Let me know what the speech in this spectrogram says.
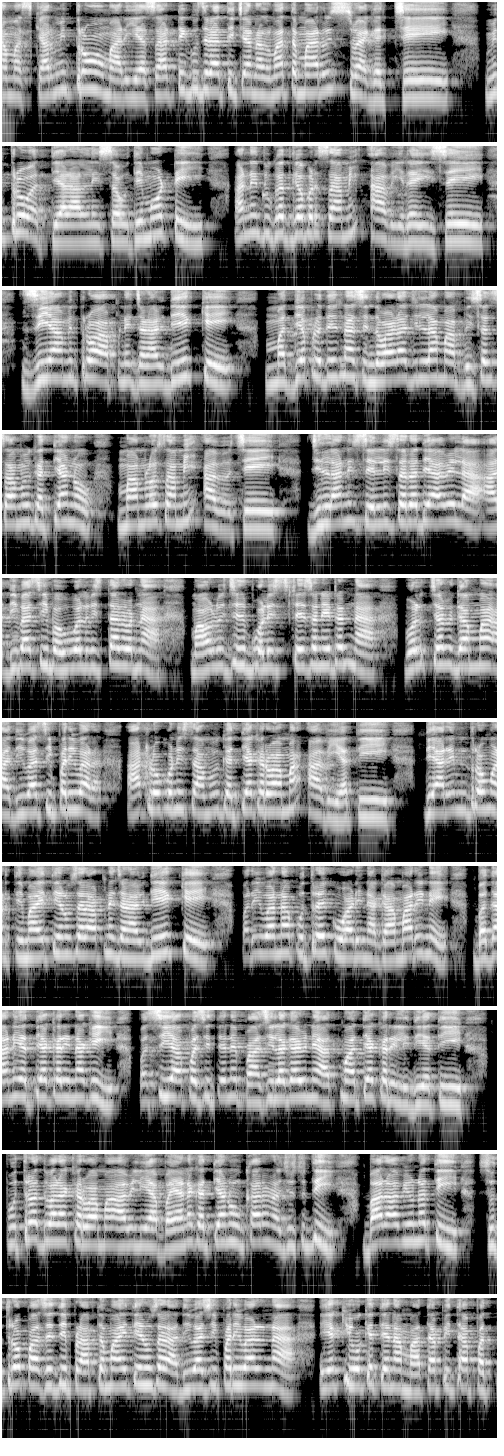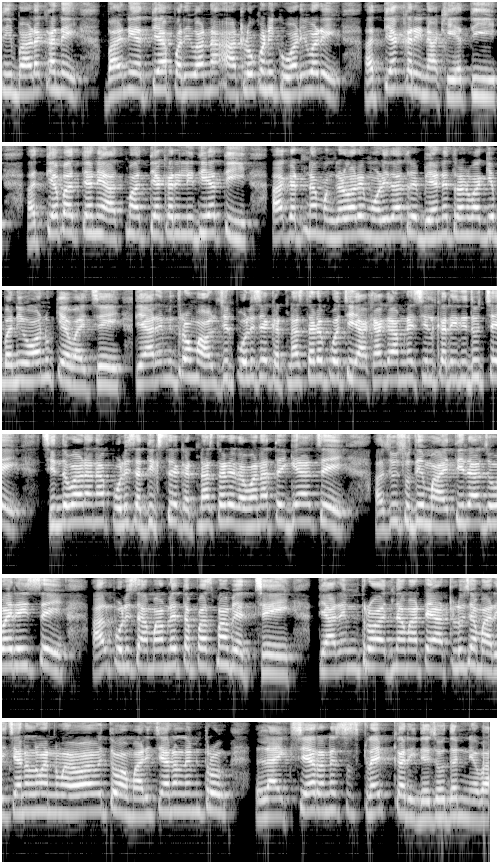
નમસ્કાર મિત્રો, મારી એસઆરટી ગુજરાતી ચેનલમાં તમારું સ્વાગત છે. મિત્રો, અત્યારે હાલની સૌથી મોટી અને દુઃખદ ખબર સામે આવી રહી છે. જીયા મિત્રો, આપને જણાવી દઈએ કે મધ્યપ્રદેશના સિંધવાડા જિલ્લામાં ભીષણ સામૂહિક હત્યાનો મામલો સામે આવ્યો છે. જિલ્લાની છેલ્લી સરહદે આવેલા આદિવાસી બહુબલ વિસ્તારોના માવલુજી પોલીસ સ્ટેશન હેઠળના બોલચર ગામમાં આદિવાસી પરિવાર આઠ લોકોની સામૂહિક હત્યા કરવામાં આવી હતી. ત્યારે મિત્રો, મળતી માહિતી અનુસાર આપણે જણાવી દઈએ કે પરિવારના પુત્રએ કુવાડીના ઘા મારીને બધાની હત્યા કરી નાખી. પછી આ પછી તેને ફાંસી લગાવીને આત્મહત્યા કરી લીધી હતી. પુત્ર દ્વારા કરવામાં આવેલી આ ભયાનક હત્યાનું કારણ હજુ સુધી બહાર આવ્યું નથી. સૂત્રો પાસેથી પ્રાપ્ત માહિતી અનુસાર આદિવાસી પરિવારના એક યુવકે તેના માતા પિતા પત્ની, બાળક અને ભાઈની હત્યા પરિવારના આઠ લોકોની કુવાડી વડે હત્યા કરી નાખી હતી. હત્યા બાદ તેને આત્મહત્યા કરી લીધી હતી. આ ઘટના મંગળવારે મોડી રાત્રે બે ને ત્રણ વાગ્યે બની હોવાનું કહેવાય છે. ત્યારે મિત્રો માહોલજીર પોલીસે ઘટના સ્થળે પહોંચી આખા ગામને સીલ કરી દીધું છે. સિંધવાડાના પોલીસ અધિક્ષક ઘટના સ્થળે રવાના થઈ ગયા છે. હજુ સુધી માહિતી રાહ જોવાઈ રહી હાલ પોલીસ આ મામલે તપાસમાં વ્યસ્ત છે. ત્યારે મિત્રો, આજના માટે આટલું જ. અમારી ચેનલમાં નવા હોય તો અમારી ચેનલને મિત્રો લાઇક શેર અને સબસ્ક્રાઈબ કરી દેજો. ધન્યવાદ.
